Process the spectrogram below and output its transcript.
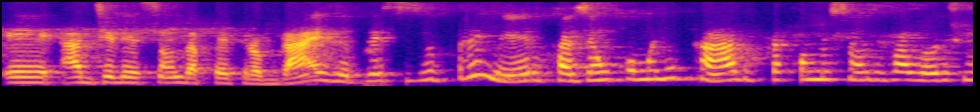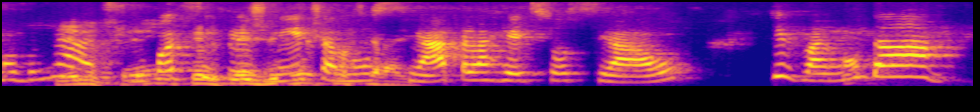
é, a direção da Petrobras, eu preciso primeiro fazer um comunicado para a Comissão de Valores Mobiliários. Não pode simplesmente anunciar pela rede social que vai mudar.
